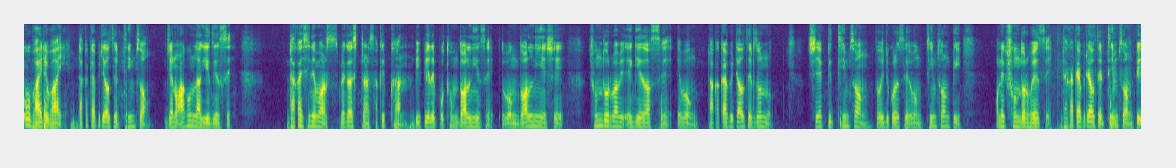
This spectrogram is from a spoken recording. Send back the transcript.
ও ভাই রে ভাই, ঢাকা ক্যাপিটালসের থিম সং যেন আগুন লাগিয়ে দিয়েছে। ঢাকায় সিনেমার্স মেগাস্টার সাকিব খান বিপিএলে প্রথম দল নিয়েছে এবং দল নিয়ে সে সুন্দরভাবে এগিয়ে যাচ্ছে এবং ঢাকা ক্যাপিটালসের জন্য সে একটি থিম সং তৈরি করেছে এবং থিম সংটি অনেক সুন্দর হয়েছে। ঢাকা ক্যাপিটালসের থিম সংটি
